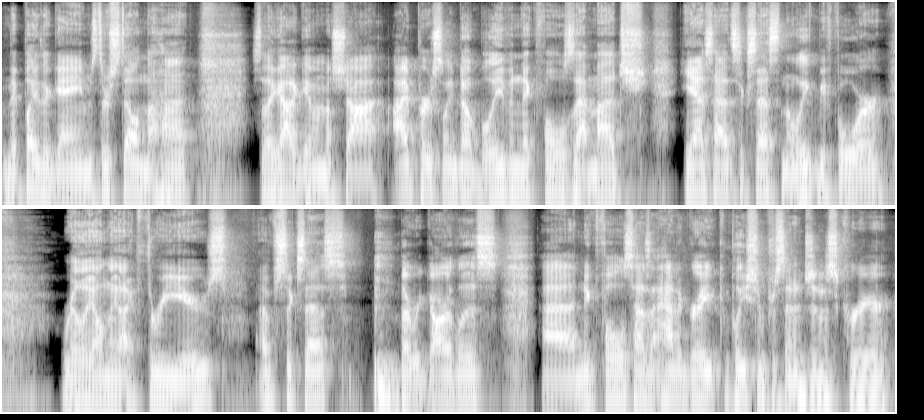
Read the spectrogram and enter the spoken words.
they play their games. They're still in the hunt. So they got to give him a shot. I personally don't believe in Nick Foles that much. He has had success in the league before, really only like three years of success. but regardless, uh, Nick Foles hasn't had a great completion percentage in his career.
